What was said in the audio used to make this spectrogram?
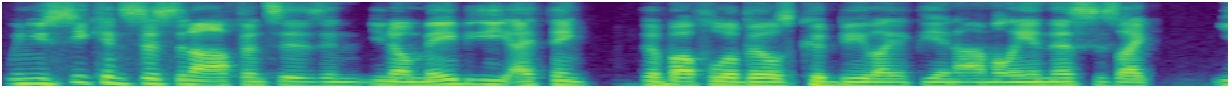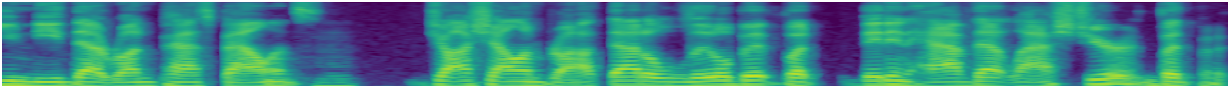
when you see consistent offenses, and you know, maybe I think the Buffalo Bills could be like the anomaly in this. Is like you need that run pass balance. Mm-hmm. Josh Allen brought that a little bit, but they didn't have that last year. But right.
